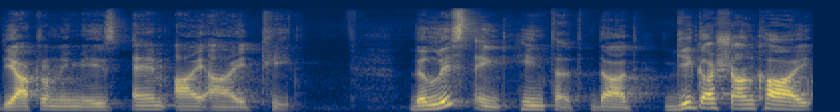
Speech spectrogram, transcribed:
The acronym is MIIT. The listing hinted that Giga Shanghai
